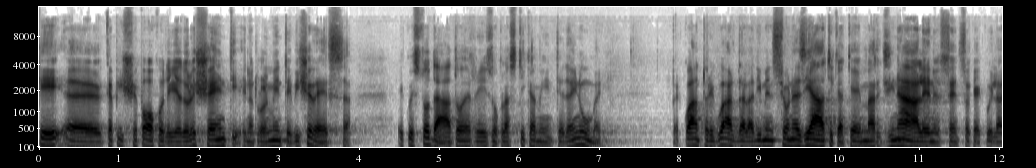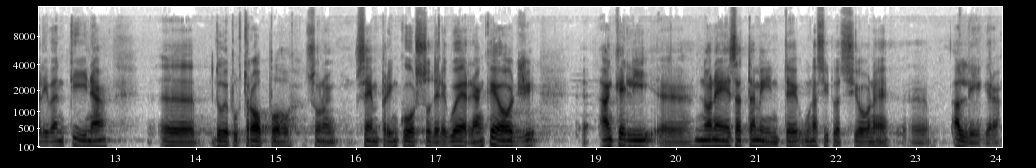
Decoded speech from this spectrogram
che eh, capisce poco degli adolescenti e naturalmente viceversa e questo dato è reso plasticamente dai numeri. Per quanto riguarda la dimensione asiatica, che è marginale, nel senso che è quella levantina, eh, dove purtroppo sono sempre in corso delle guerre anche oggi, eh, anche lì eh, non è esattamente una situazione eh, allegra.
